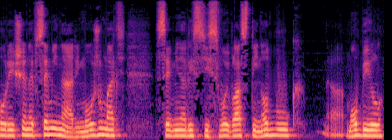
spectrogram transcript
poriešené v seminári? Môžu mať seminaristi svoj vlastný notebook, mobil?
